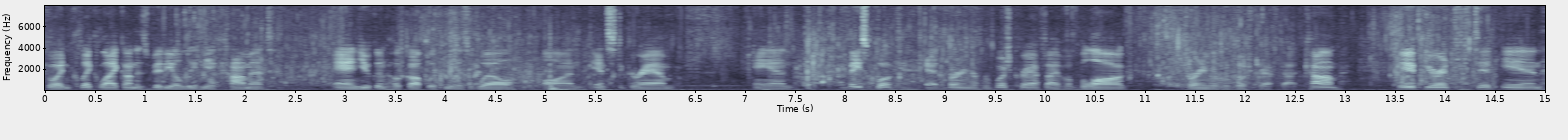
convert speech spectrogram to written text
Go ahead and click like on this video, leave me a comment, and you can hook up with me as well on Instagram and Facebook at Burning River Bushcraft. I have a blog, burningriverbushcraft.com. If you're interested in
